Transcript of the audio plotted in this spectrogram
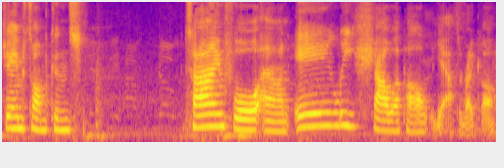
James Tomkins. Time for an early shower, pal. Yeah, it's a red card.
